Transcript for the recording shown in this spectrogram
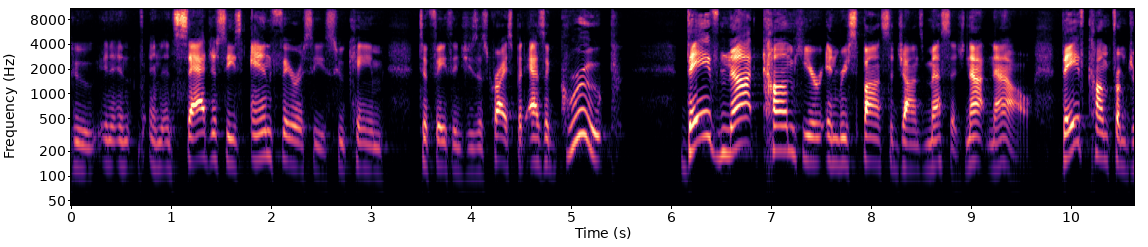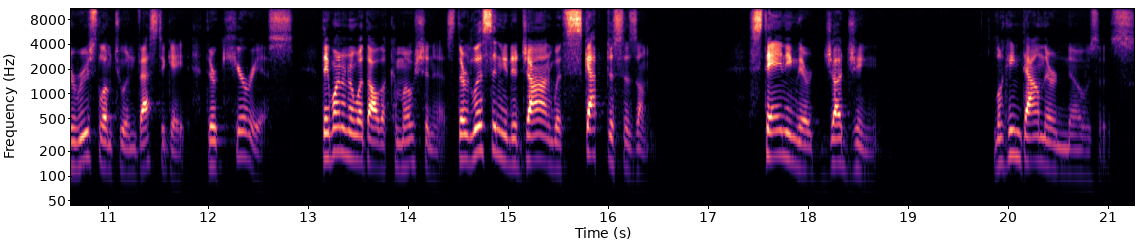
who, and, and, and Sadducees and Pharisees who came to faith in Jesus Christ. But as a group, they've not come here in response to John's message, not now. They've come from Jerusalem to investigate. They're curious. They want to know what all the commotion is. They're listening to John with skepticism, standing there judging, looking down their noses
